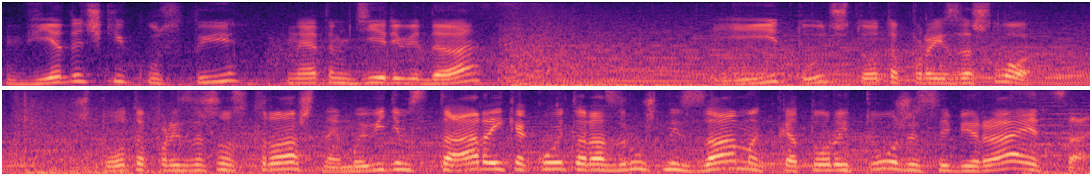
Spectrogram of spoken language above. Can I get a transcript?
Веточки, кусты на этом дереве, да? И тут что-то произошло. Что-то произошло страшное. Мы видим старый какой-то разрушенный замок, который тоже собирается.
